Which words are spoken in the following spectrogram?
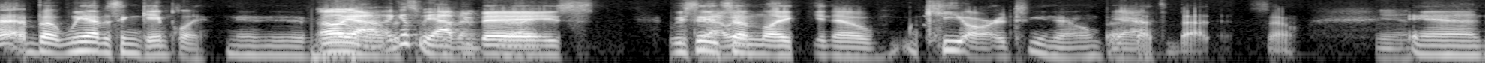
Uh, but we haven't seen gameplay. Oh yeah, know I guess we haven't. You're right. We've seen Yeah, we- some like you know key art, you know, but Yeah. that's about it. So Yeah. and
